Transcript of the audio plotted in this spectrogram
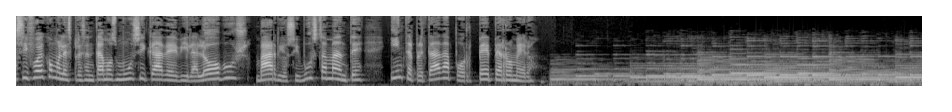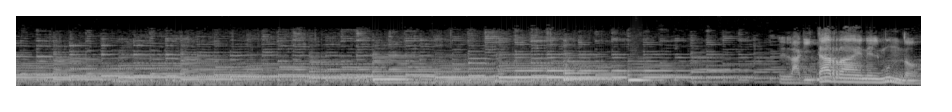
Así fue como les presentamos música de Villalobos, Barrios y Bustamante, interpretada por Pepe Romero. La guitarra en el mundo.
